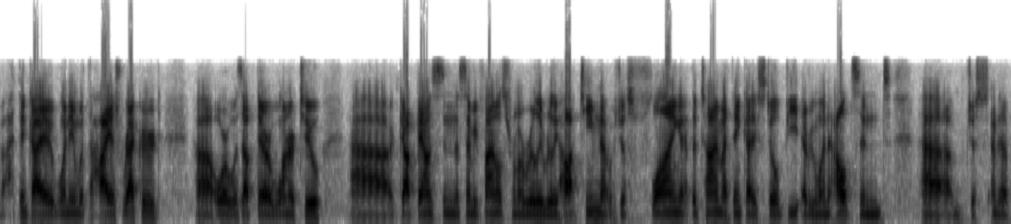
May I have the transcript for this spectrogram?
I think I went in with the highest record, uh, or was up there one or two. Uh, got bounced in the semifinals from a really, really hot team that was just flying at the time. I think I still beat everyone else and um, just ended up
